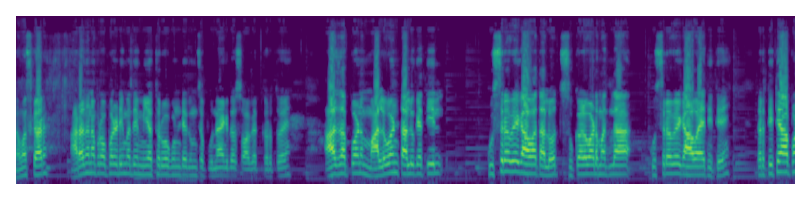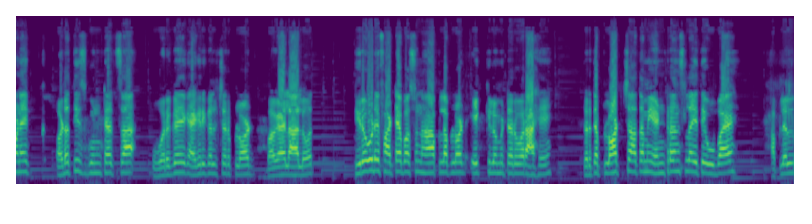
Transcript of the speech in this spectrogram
नमस्कार. आराधना प्रॉपर्टीमध्ये मी अथर्व गुंटे तुमचं पुन्हा एकदा स्वागत करतोय. आज आपण मालवण तालुक्यातील कुसरवे गावात आलोत. सुकळवाडमधला कुसरवे गाव आहे तिथे. तर तिथे आपण एक अडतीस गुंठ्याचा वर्ग एक ॲग्रिकल्चर प्लॉट बघायला आलोत. तिरवडे फाट्यापासून हा आपला प्लॉट एक किलोमीटरवर आहे. तर त्या प्लॉटच्या आता मी एंट्रन्सला इथे उभा आहे. आपल्याला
